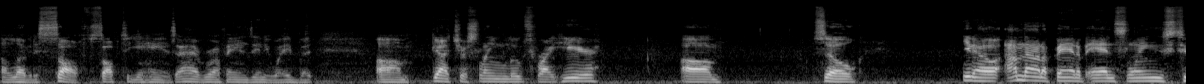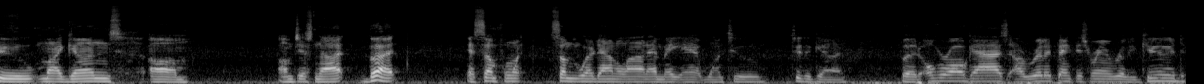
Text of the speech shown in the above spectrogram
I love it. It's soft, soft to your hands. I have rough hands anyway, but um, got your sling loops right here. Um, so, you know, I'm not a fan of adding slings to my guns. Um, I'm just not. But at some point, somewhere down the line, I may add one to to the gun. But overall, guys, I really think this ran really good,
